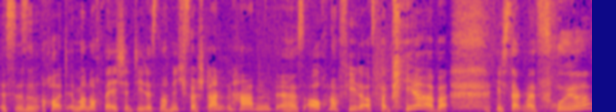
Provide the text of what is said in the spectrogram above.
es sind heute immer noch welche, die das noch nicht verstanden haben. Da ist auch noch viel auf Papier, aber ich sage mal früher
